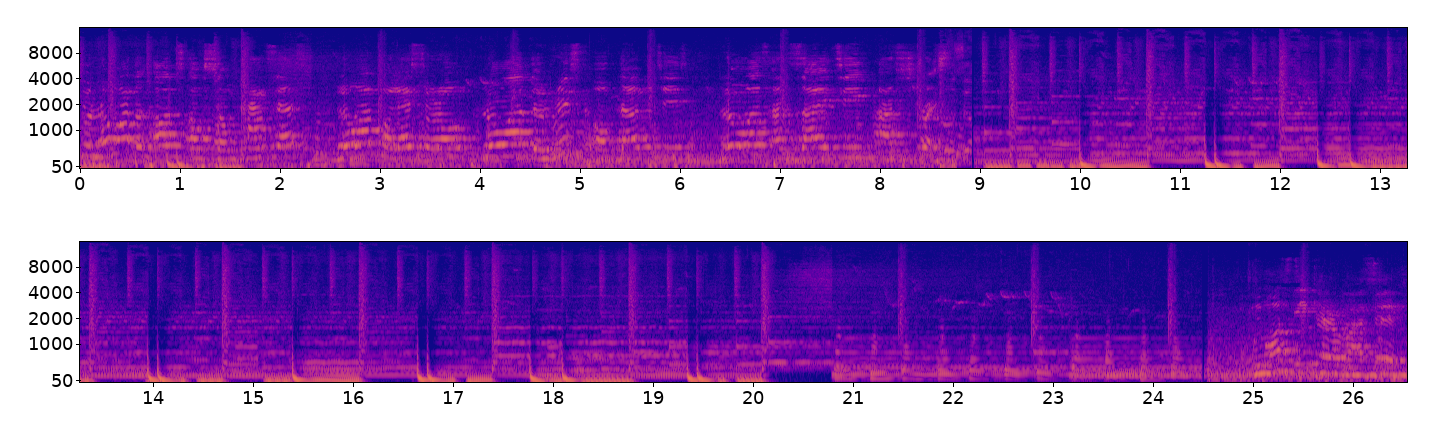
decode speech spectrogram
to lower the odds of some cancers, lower cholesterol, lower the risk of diabetes, lowers anxiety and stress. Must take care of ourselves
